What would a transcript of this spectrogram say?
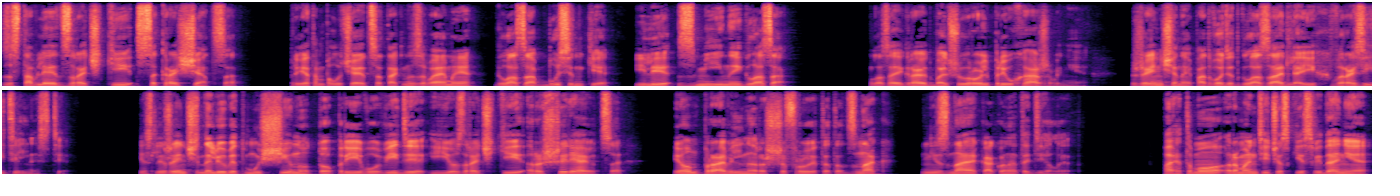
заставляет зрачки сокращаться. При этом получаются так называемые глаза-бусинки или змеиные глаза. Глаза играют большую роль при ухаживании. Женщины подводят глаза для их выразительности. Если женщина любит мужчину, то при его виде ее зрачки расширяются, и он правильно расшифрует этот знак, не зная, как он это делает. Поэтому романтические свидания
